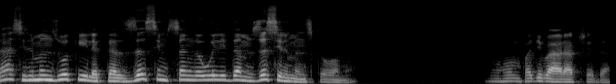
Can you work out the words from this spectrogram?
داسې لمونځ وکړي لکه زه سم څنګه ولیدم زه سې لمونځ کوم نو هم په دې باره کښې ده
